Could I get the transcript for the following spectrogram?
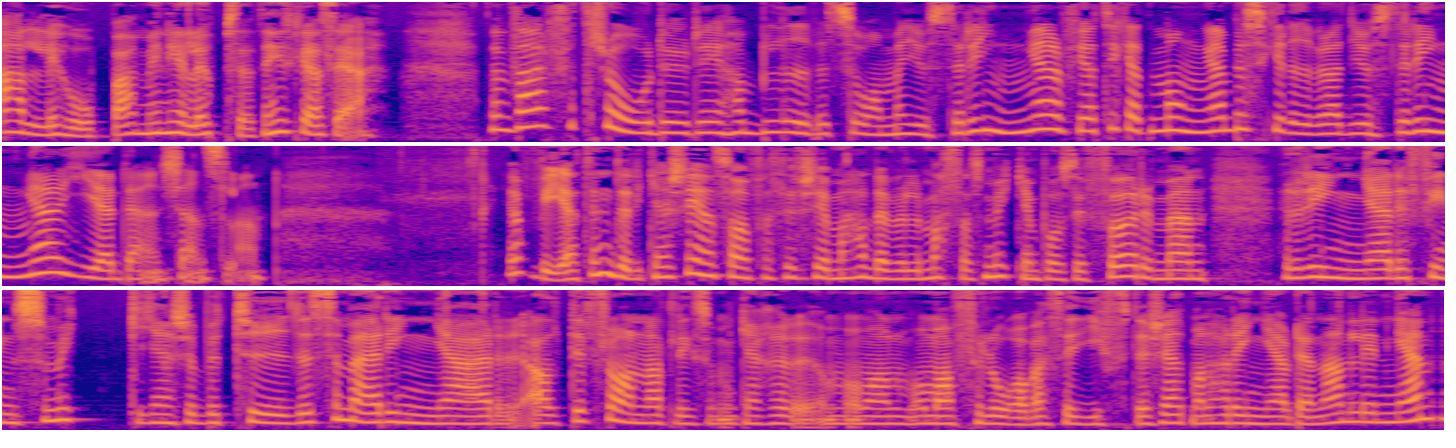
allihopa, min hela uppsättning skulle jag säga. Men varför tror du det har blivit så med just ringar? För jag tycker att många beskriver att just ringar ger den känslan. Jag vet inte, det kanske är en sån, fast i och för sig man hade väl massa smycken på sig förr men ringar, det finns så mycket kanske betydelse med ringar. Alltifrån att liksom kanske om man, om man förlovar sig, gifter sig, att man har ringar av den anledningen.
